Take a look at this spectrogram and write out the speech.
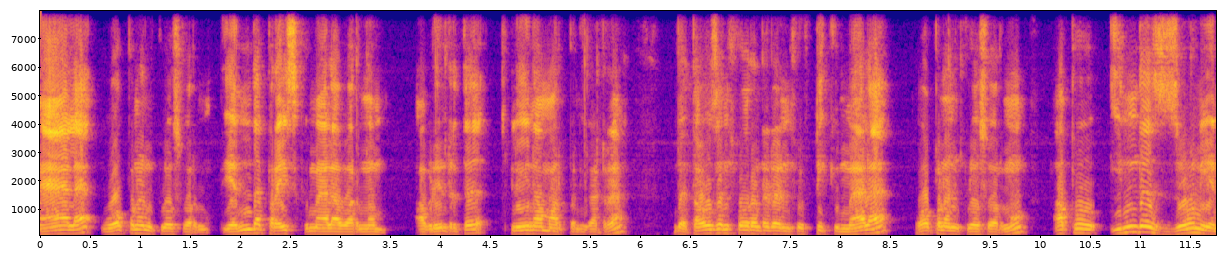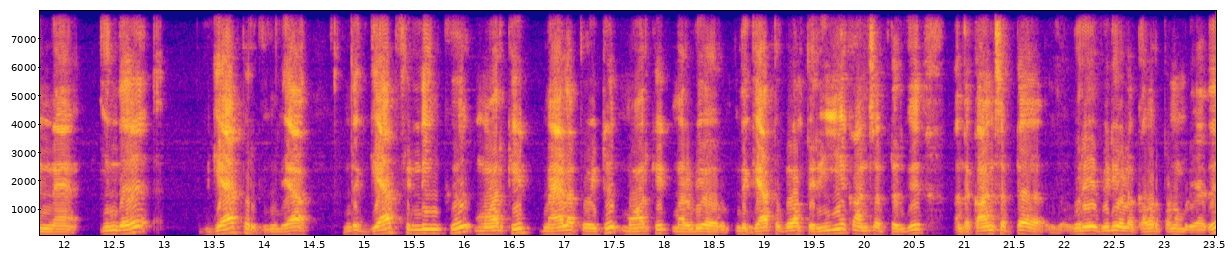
மேலே ஓப்பன் அண்ட் க்ளோஸ் வரணும். எந்த ப்ரைஸ்க்கு மேலே வரணும் அப்படின்றத க்ளீனாக மார்க் பண்ணி காட்டுறேன். இந்த தௌசண்ட் ஃபோர் ஹண்ட்ரட் அண்ட் ஃபிஃப்டிக்கு மேலே ஓப்பன் அண்ட் க்ளோஸ் வரணும். அப்போது இந்த ஜோன் என்ன? இந்த கேப் இருக்குங்க இல்லையா? இந்த கேப் ஃபில்லிங்க்கு மார்க்கெட் மேலே போயிட்டு மார்க்கெட் மறுபடியும் வரும். இந்த கேப்புக்கெல்லாம் பெரிய கான்செப்ட் இருக்கு. அந்த கான்செப்டை ஒரே வீடியோவில் கவர் பண்ண முடியாது.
